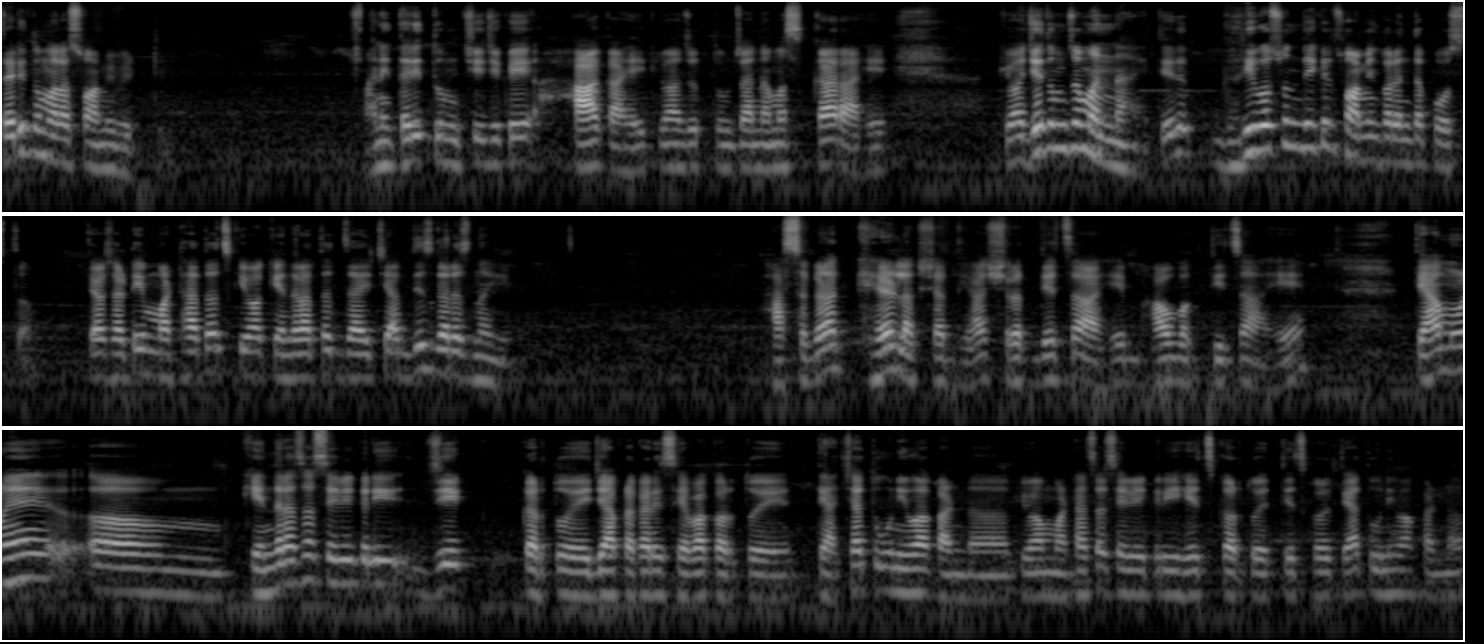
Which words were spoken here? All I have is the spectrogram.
तरी तुम्हाला स्वामी भेटतील. आणि तरी तुमची जी काही हाक आहे किंवा जो तुमचा नमस्कार आहे किंवा जे तुमचं म्हणणं आहे ते घरी बसून देखील स्वामींपर्यंत पोहोचतं. त्यासाठी मठातच किंवा केंद्रातच जायची अगदीच गरज नाही हा सगळा खेळ लक्षात घ्या. श्रद्धेचा आहे भावभक्तीचा आहे. त्यामुळे केंद्राचा सेवेकरी जे करतोय ज्या प्रकारे सेवा करतोय त्याच्यात उणिवा काढणं किंवा मठाचा सेवेकरी हेच करतोय तेच करतोय त्यात उणिवा काढणं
